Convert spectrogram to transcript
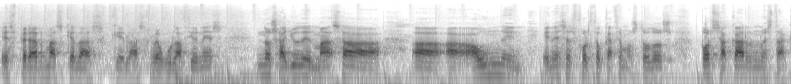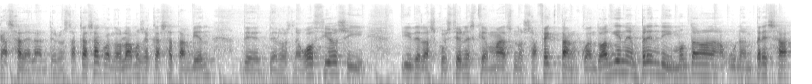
esperar más que las, que las regulaciones nos ayuden más aún en, ese esfuerzo que hacemos todos por sacar nuestra casa adelante. Nuestra casa, cuando hablamos de casa también de, los negocios y, de las cuestiones que más nos afectan. Cuando alguien emprende y monta una, empresa,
